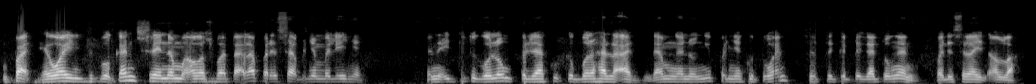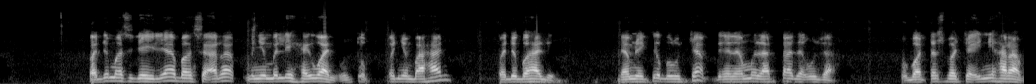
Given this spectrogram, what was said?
Empat, hewan yang disebutkan selain nama Allah SWT pada saat penyembelihnya. Kerana itu tergolong perilaku keberhalaan dan mengandungi penyekutuan serta ketergantungan pada selain Allah. Pada masa jahiliah, bangsa Arab menyembelih haiwan untuk penyembahan pada berhala. Dan mereka berucap dengan nama Lata dan Uzah. Perbuatan semacam ini haram.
